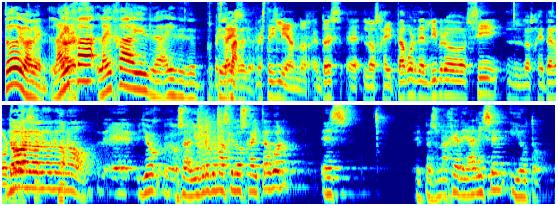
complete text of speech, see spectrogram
todo iba bien. La A ver. hija, la hija ahí, ahí Me estáis, el libro. me estáis liando. Entonces, eh, los Hightower del libro sí, los Hightower No, no, no, no, no. Eh, yo, o sea, yo creo que más que los Hightower es el personaje de Alicent y Otto,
